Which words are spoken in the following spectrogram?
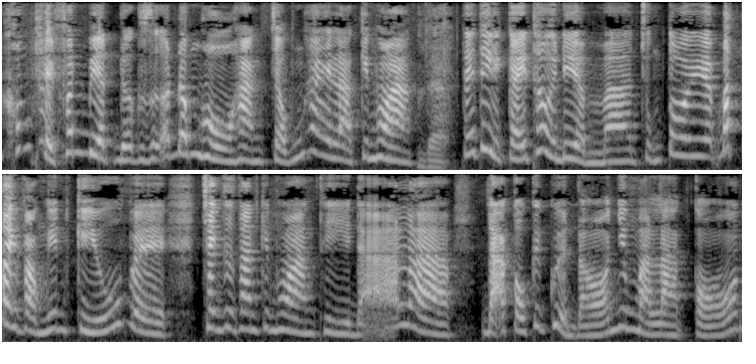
không thể phân biệt được giữa đông hồ hàng trống hay là kim hoàng yeah. Dạ. thế thì cái thời điểm mà chúng tôi bắt tay vào nghiên cứu về tranh dân gian kim hoàng thì đã là đã có cái quyển đó nhưng mà là có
